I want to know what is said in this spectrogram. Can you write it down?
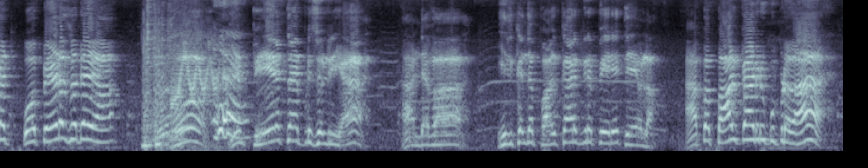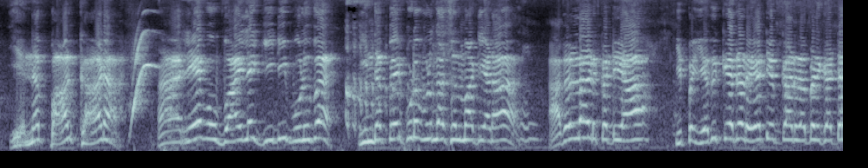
கட். உன் பேட சொன்னையா? ஓ என் பேரைத்தான் இப்படி சொல்றியா? ஆண்டவா இதுக்கு அந்த பால்காரங்கிற பேரே தேவலாம். அப்ப பால் காடு கூப்பிடவா? என்ன பால் காடா அரே உன் வாயில இடி புழுவ இந்த பேர் கூட ஒழுங்கா சொல்ல மாட்டியாடா? அதெல்லாம் இருக்கட்டியா இப்ப எதுக்கு என்னோட ஏடிஎம் கார்டு நம்பர் கேட்ட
